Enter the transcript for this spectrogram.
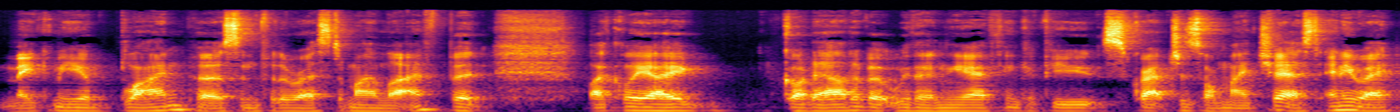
make me a blind person for the rest of my life. But luckily, I got out of it with only, I think, a few scratches on my chest. Anyway,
